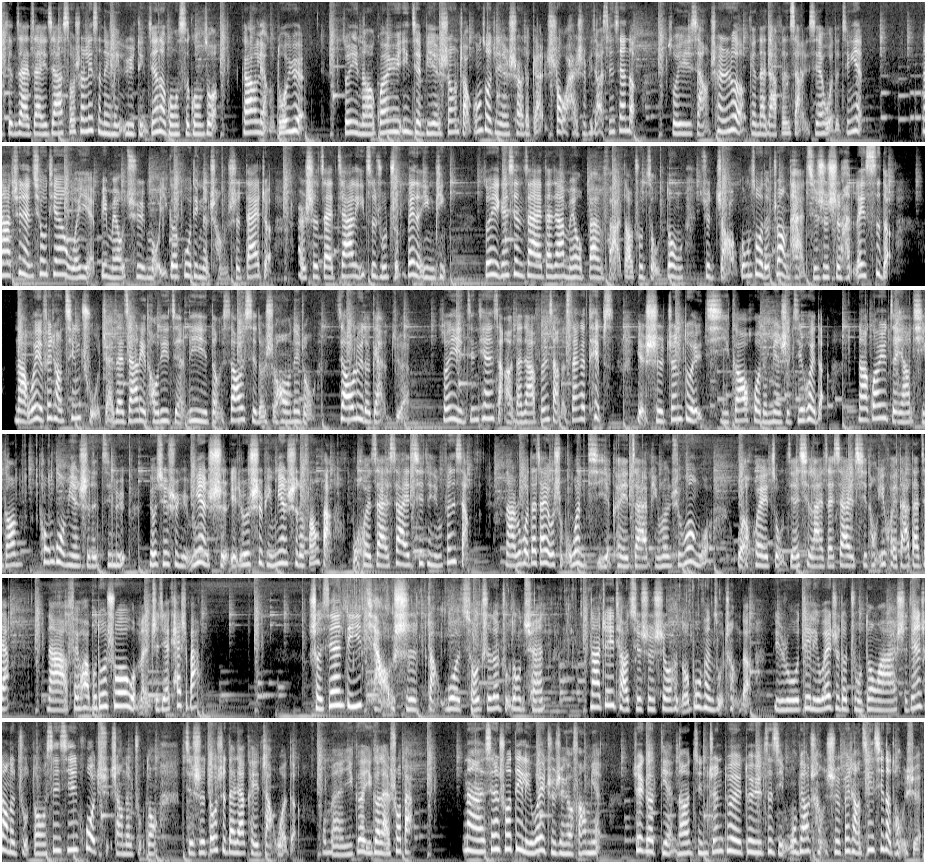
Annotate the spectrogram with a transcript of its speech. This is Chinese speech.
现在在一家 Social Listening 领域顶尖的公司工作，刚两个多月。所以呢，关于应届毕业生找工作这件事儿的感受还是比较新鲜的，所以想趁热跟大家分享一些我的经验。那去年秋天，我也并没有去某一个固定的城市待着，而是在家里自主准备的应聘，所以跟现在大家没有办法到处走动去找工作的状态其实是很类似的。那我也非常清楚宅在家里投递简历等消息的时候那种焦虑的感觉。所以今天想和大家分享的三个 tips，也是针对提高获得面试机会的。那关于怎样提高通过面试的几率，尤其是与面试，也就是视频面试的方法，我会在下一期进行分享。那如果大家有什么问题，也可以在评论区问我，我会总结起来，在下一期统一回答大家。那废话不多说，我们直接开始吧。首先，第一条是掌握求职的主动权。那这一条其实是有很多部分组成的，比如地理位置的主动啊，时间上的主动，信息获取上的主动，其实都是大家可以掌握的。我们一个一个来说吧。那先说地理位置这个方面，这个点呢，仅针对对于自己目标城市非常清晰的同学。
